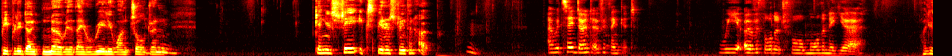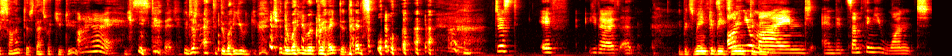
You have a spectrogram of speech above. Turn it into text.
People who don't know whether they really want children. Hmm. Can you share experience, strength, and hope? I would say don't overthink it. We overthought it for more than a year. Well, you're scientists. That's what you do. I know. Stupid. You just acted the way you the way you were created. That's all. Just if you know, it's if it's meant if to it's be, it's on your mind and it's something you want,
